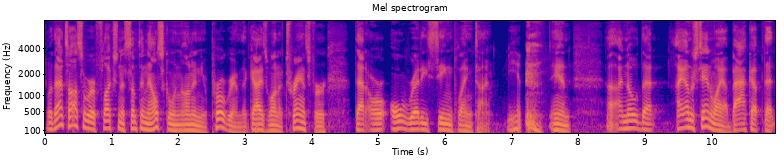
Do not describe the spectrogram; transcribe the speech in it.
Well, that's also a reflection of something else going on in your program that guys want to transfer that are already seeing playing time. Yep. And uh, I know that I understand why a backup that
